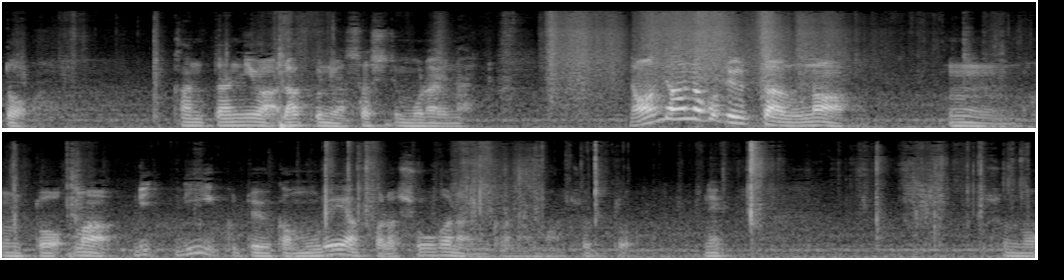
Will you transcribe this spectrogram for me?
と、簡単には楽にはさせてもらえない。となんであんなこと言ったのな。うん本当まあリリークというか漏れやからしょうがないんかな。まあちょっとね。その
